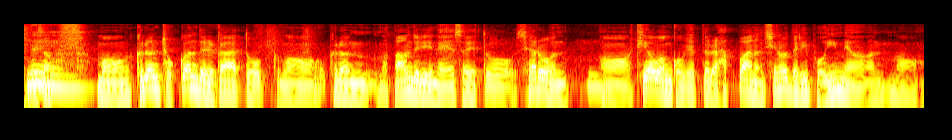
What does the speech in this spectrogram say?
그래서 네. 뭐 그런 조건들과 또 뭐 그런 뭐 boundary 내에서의 또 새로운 음. 어 tier one 고객들을 확보하는 신호들이 보이면 뭐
